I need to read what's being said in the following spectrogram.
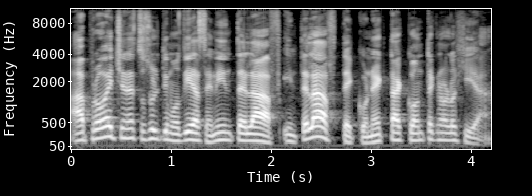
Aprovechen estos últimos días en Intelaf. Intelaf te conecta con tecnología.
